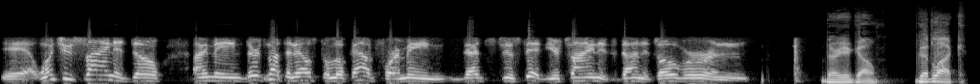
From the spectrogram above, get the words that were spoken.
Yeah, once you sign it, though, I mean, there's nothing else to look out for. I mean, that's just it. You're signed, it's done, it's over, and There you go. Good luck.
